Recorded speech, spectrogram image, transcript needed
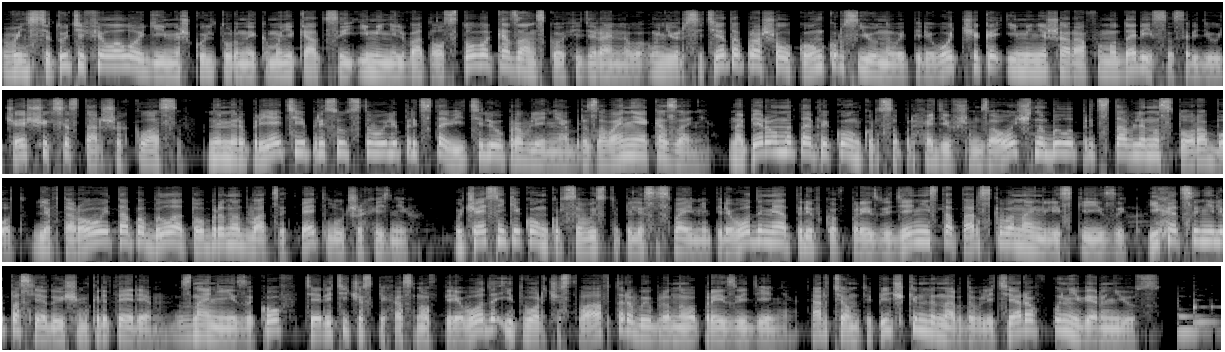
В Институте филологии межкультурной коммуникации имени Льва Толстого Казанского федерального университета прошел конкурс юного переводчика имени Шарафа Мудариса среди учащихся старших классов. На мероприятии присутствовали представители Управления образования Казани. На первом этапе конкурса, проходившем заочно, было представлено 100 работ. Для второго этапа было отобрано 25 лучших из них. Участники конкурса выступили со своими переводами отрывков произведений с татарского на английский язык. Их оценили по следующим критериям – знание языков, теоретических основ перевода и творчество автора выбранного произведения. Артем Тыпичкин, Ленардо Влетяров, Univer News. News.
